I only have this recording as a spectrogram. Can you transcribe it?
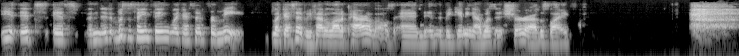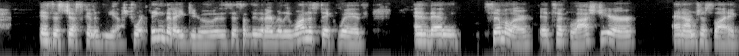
it, it's it's and it was the same thing. Like I said, for me, like I said, we've had a lot of parallels, and in the beginning, I wasn't sure. I was like, is this just going to be a short thing that I do? Is this something that I really want to stick with? And then similar, it took last year, and I'm just like,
